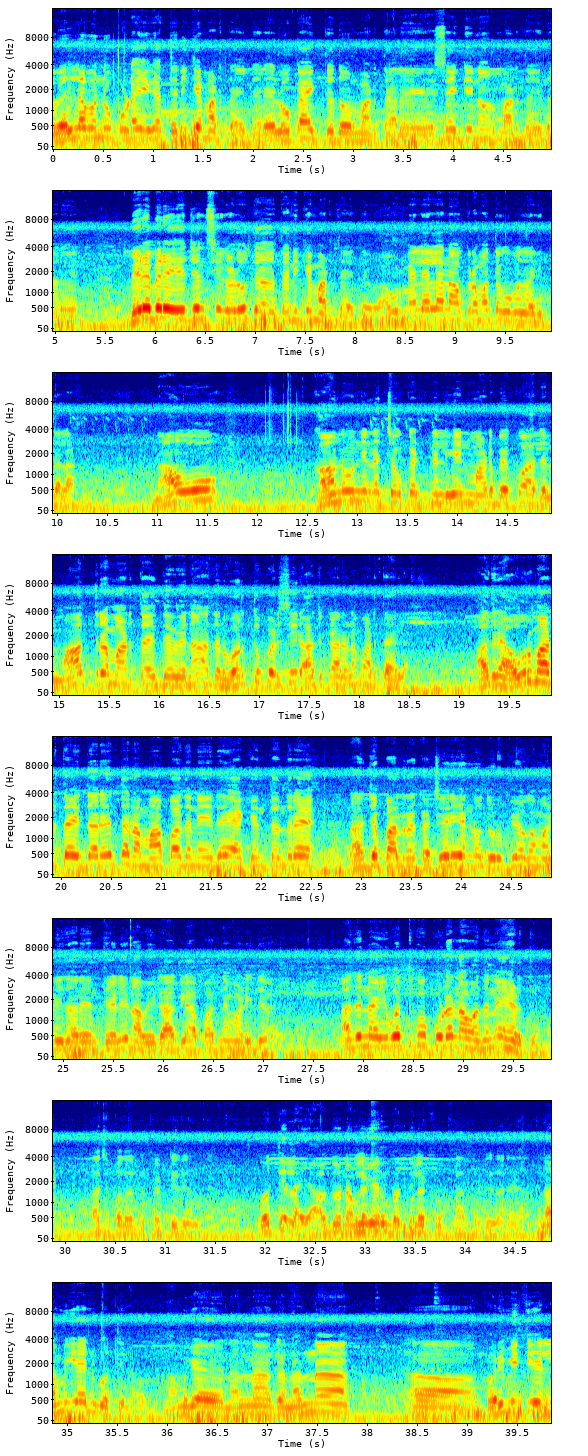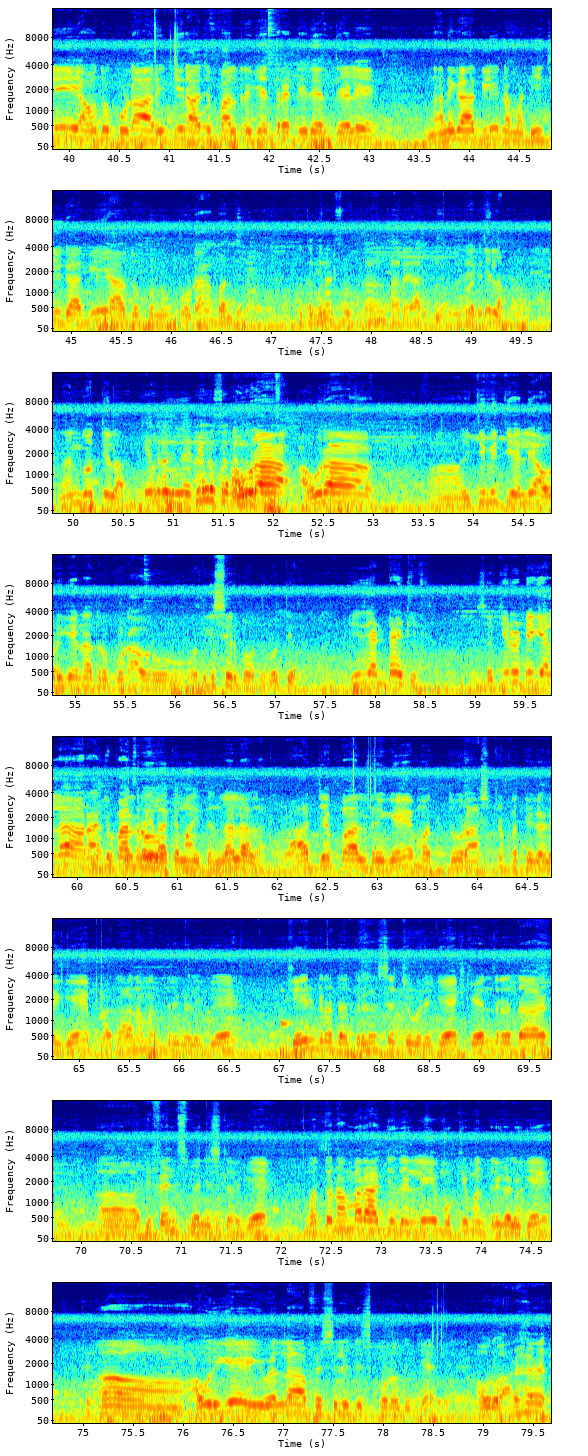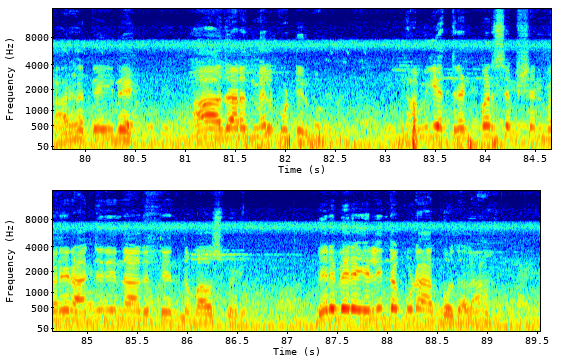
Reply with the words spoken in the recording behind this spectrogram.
ಅವೆಲ್ಲವನ್ನು ಕೂಡ ಈಗ ತನಿಖೆ ಮಾಡ್ತಾ ಇದ್ದಾರೆ. ಲೋಕಾಯುಕ್ತದವ್ರು ಮಾಡ್ತಾರೆ ಎಸ್ ಐ ಟಿನವ್ರು ಮಾಡ್ತಾ ಇದ್ದಾರೆ. ಬೇರೆ ಬೇರೆ ಏಜೆನ್ಸಿಗಳು ತನಿಖೆ ಮಾಡ್ತಾ ಇದ್ದೇವೆ. ಅವ್ರ ಮೇಲೆಲ್ಲ ನಾವು ಕ್ರಮ ತಗೋಬೋದಾಗಿತ್ತಲ್ಲ? ನಾವು ಕಾನೂನಿನ ಚೌಕಟ್ಟಿನಲ್ಲಿ ಏನು ಮಾಡಬೇಕು ಅದನ್ನು ಮಾತ್ರ ಮಾಡ್ತಾ ಇದ್ದೇವೇನ ಅದನ್ನು ಹೊರತುಪಡಿಸಿ ರಾಜಕಾರಣ ಮಾಡ್ತಾ ಇಲ್ಲ. ಆದರೆ ಅವ್ರು ಮಾಡ್ತಾ ಇದ್ದಾರೆ ಅಂತ ನಮ್ಮ ಆಪಾದನೆ ಇದೆ. ಯಾಕೆಂತಂದರೆ ರಾಜ್ಯಪಾಲರ ಕಚೇರಿಯನ್ನು ದುರುಪಯೋಗ ಮಾಡಿದ್ದಾರೆ ಅಂತೇಳಿ ನಾವು ಈಗಾಗಲೇ ಆಪಾದನೆ ಮಾಡಿದ್ದೇವೆ. ಅದನ್ನು ಇವತ್ತಿಗೂ ಕೂಡ ನಾವು ಅದನ್ನೇ ಹೇಳ್ತೀವಿ. ರಾಜ್ಯಪಾಲರಿಗೆ ಪೆಟ್ಟಿದೆ ಅಂತ ಹೇಳಿ ಗೊತ್ತಿಲ್ಲ ಯಾವುದು ನಮಗೇನು ಬಂದಿಲ್ಲ. ನಮಗೇನು ಗೊತ್ತಿಲ್ಲ. ನಮಗೆ ನನ್ನ ನನ್ನ ಆ, ಪರಿಮಿತಿಯಲ್ಲಿ ಯಾವುದು ಕೂಡ ಆ ರೀತಿ ರಾಜ್ಯಪಾಲರಿಗೆ ಥ್ರೆಟ್ ಇದೆ ಅಂತೇಳಿ ನನಗಾಗಲಿ ನಮ್ಮ ಡಿ ಜಿಗಾಗಲಿ ಯಾವುದಕ್ಕೂ ಕೂಡ ಬಂದಿಲ್ಲ. ಹೇಗೆ ನನಗೆ ಗೊತ್ತಿಲ್ಲ. ಅವರ ಅವರ ಇತಿಮಿತಿಯಲ್ಲಿ ಅವ್ರಿಗೇನಾದರೂ ಕೂಡ ಅವರು ಒದಗಿಸಿರ್ಬೋದು ಗೊತ್ತಿಲ್ಲ. ಈಸ್ ಎಂಟೈಟ್ಲ್ ಸೆಕ್ಯೂರಿಟಿಗೆಲ್ಲ ರಾಜ್ಯಪಾಲರು ಇಲಾಖೆ ಮಾಹಿತಿ ಅಲ್ಲ ಅಲ್ಲ ರಾಜ್ಯಪಾಲರಿಗೆ ಮತ್ತು ರಾಷ್ಟ್ರಪತಿಗಳಿಗೆ ಪ್ರಧಾನಮಂತ್ರಿಗಳಿಗೆ ಕೇಂದ್ರದ ಗೃಹ ಸಚಿವರಿಗೆ ಕೇಂದ್ರದ ಡಿಫೆನ್ಸ್ ಮಿನಿಸ್ಟರ್ಗೆ ಮತ್ತು ನಮ್ಮ ರಾಜ್ಯದಲ್ಲಿ ಮುಖ್ಯಮಂತ್ರಿಗಳಿಗೆ ಅವರಿಗೆ ಇವೆಲ್ಲ ಫೆಸಿಲಿಟೀಸ್ ಕೊಡೋದಕ್ಕೆ ಅವರು ಅರ್ಹ ಅರ್ಹತೆ ಇದೆ. ಆ ಆಧಾರದ ಮೇಲೆ ಕೊಟ್ಟಿರ್ಬೋದು. ನಮಗೆ ಥ್ರೆಟ್ ಪರ್ಸೆಪ್ಷನ್ ಬರೀ ರಾಜ್ಯದಿಂದ ಆಗುತ್ತೆ ಅಂತ ಭಾವಿಸ್ಬೇಡಿ. ಬೇರೆ ಬೇರೆ ಎಲ್ಲಿಂದ ಕೂಡ ಆಗ್ಬೋದಲ್ಲ?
